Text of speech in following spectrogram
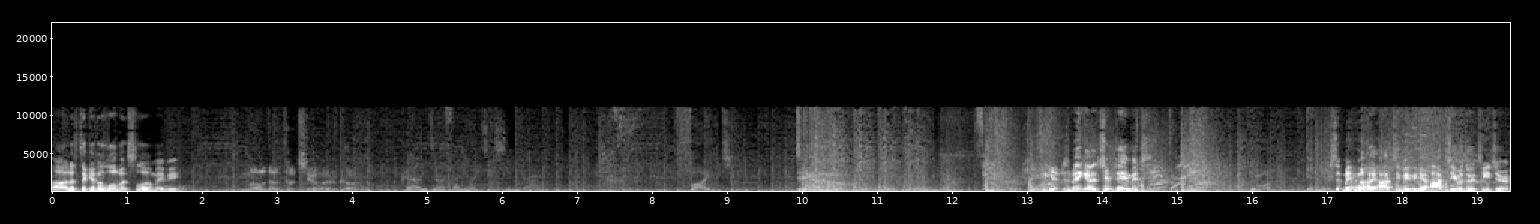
uh, let's take it a little bit slow, maybe. We kept just making a chip damage. So maybe with Heihachi, maybe Heihachi was our teacher.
